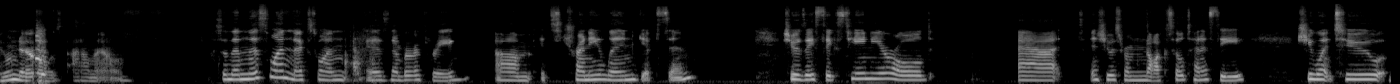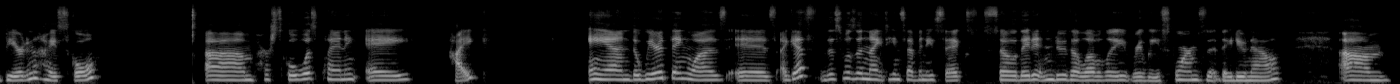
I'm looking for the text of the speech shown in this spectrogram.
who knows? I don't know. So then this one, next one is number three. Um, it's Trenny Lynn Gibson. She was a 16 year old at, and she was from Knoxville, Tennessee. She went to Bearden High School. Um, her school was planning a hike. And the weird thing was, is I guess this was in 1976, so they didn't do the lovely release forms that they do now. Um,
